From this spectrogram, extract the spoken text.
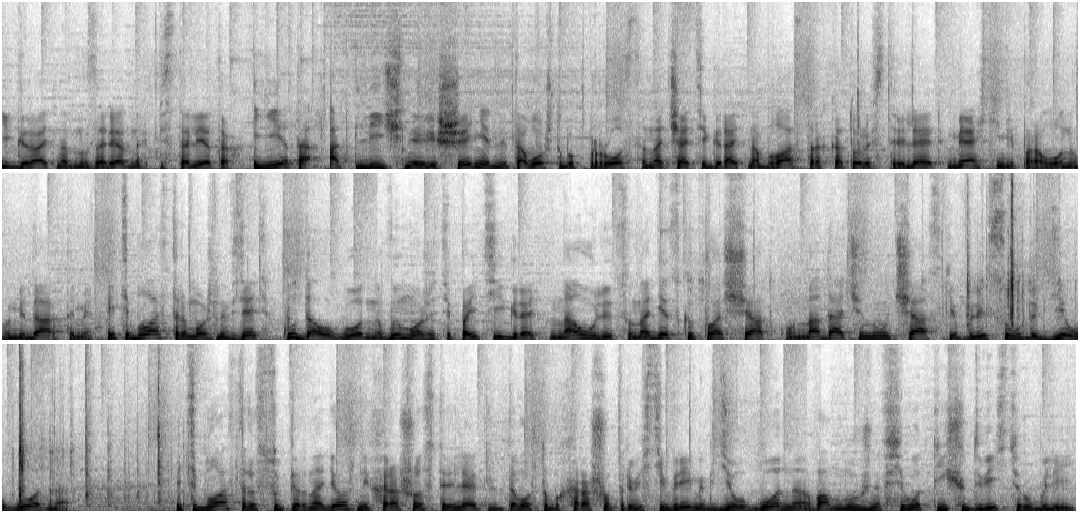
играть на однозарядных пистолетах. И это отличное решение для того, чтобы просто начать играть на бластерах, которые стреляют мягкими поролоновыми дартами. Эти бластеры можно взять куда угодно. Вы можете пойти играть на улицу, на детскую площадку, на даче, на участке, в лесу, да где угодно. Эти бластеры супер надежные, хорошо стреляют. Для того, чтобы хорошо провести время где угодно, вам нужно всего 1200 рублей.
